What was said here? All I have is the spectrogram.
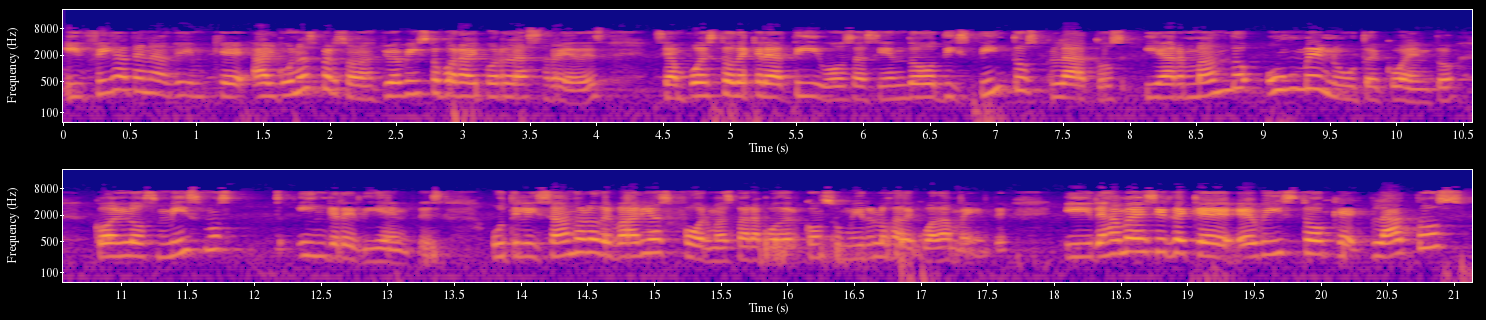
Y fíjate, Nadim, que algunas personas, yo he visto por ahí por las redes, se han puesto de creativos haciendo distintos platos y armando un menú, te cuento, con los mismos ingredientes, utilizándolo de varias formas para poder consumirlos adecuadamente. Y déjame decirte que he visto que platos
